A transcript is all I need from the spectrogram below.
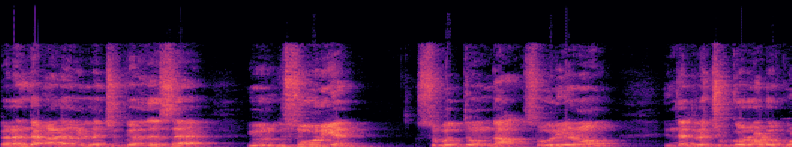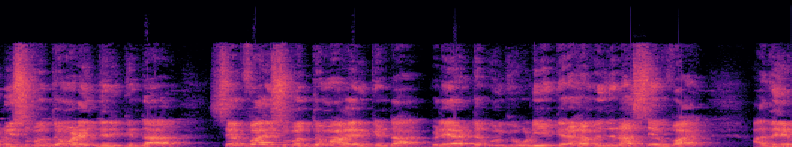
பிறந்த காலங்களில் சுக்கர தசை இவருக்கு சூரியன் சுபத்துவம் தான். சூரியனும் இந்த இடத்துல சுக்கரோடு கூடி சுபத்துவம் அடைந்திருக்கின்றார். செவ்வாய் சுபத்துவமாக இருக்கின்றார். விளையாட்டை குறிக்கக்கூடிய கிரகம் எதுனா செவ்வாய். அதிலே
